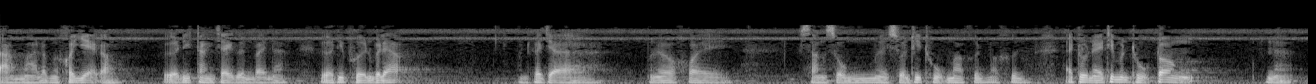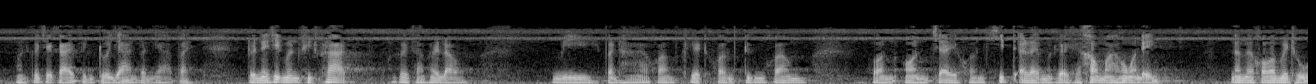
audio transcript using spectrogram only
ตามมาแล้วมันค่อยแยกเอาเออนี่ตั้งใจเกินไปนะเออที่เพลินไปแล้ว มันก็จะมันก็ค่อยสั่งสมในส่วนที่ถูกมากขึ้นมากขึ้นไอ้ตัวไหนที่มันถูกต้องนะมันก็จะกลายเป็นตัวยานปัญญาไป ตัวไหนที่มันผิดพลาดมันก็ทำให้เรา มีปัญหาความเครียดความตึงความอ่อนอ่อนใจความคิดอะไรมันก็แค่เข้ามาของมันเอง นั่นหมายความว่าไม่ถูก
